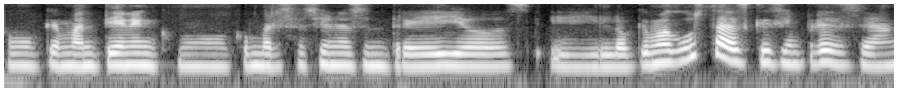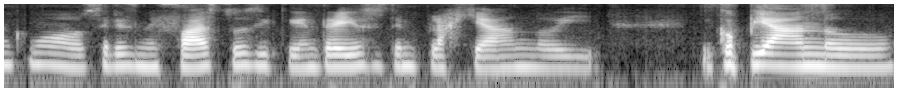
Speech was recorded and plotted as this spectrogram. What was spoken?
como que mantienen como conversaciones entre ellos y lo que me gusta es que siempre sean como seres nefastos y que entre ellos estén plagiando y, copiando,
